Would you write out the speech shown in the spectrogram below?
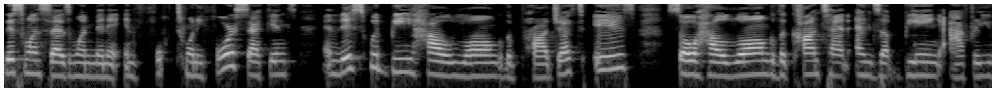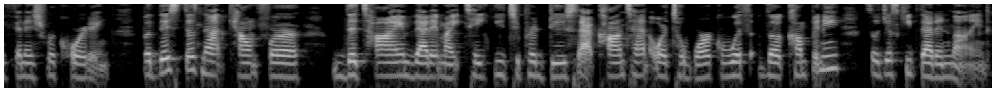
This one says one minute and 24 seconds. And this would be how long the project is. So how long the content ends up being after you finish recording. But this does not count for the time that it might take you to produce that content or to work with the company. So just keep that in mind.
